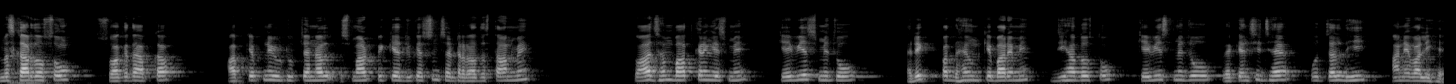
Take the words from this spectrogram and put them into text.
नमस्कार दोस्तों, स्वागत है आपका आपके अपने YouTube channel smart pick education centre Rajasthan में। तो आज हम बात करेंगे इसमें के में जो रिक्त पद हैं उनके बारे में। जी हाँ दोस्तों के में जो वैकेंसीज है, वो जल्द ही आने वाली है।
